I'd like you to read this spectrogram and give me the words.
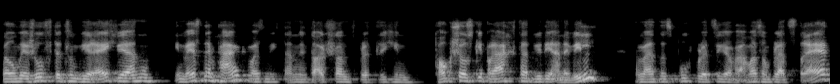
warum wir schuftet und wir reich werden. Investment Punk, was mich dann in Deutschland plötzlich in Talkshows gebracht hat, wie die Anne will. Dann war das Buch plötzlich auf Amazon Platz drei.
